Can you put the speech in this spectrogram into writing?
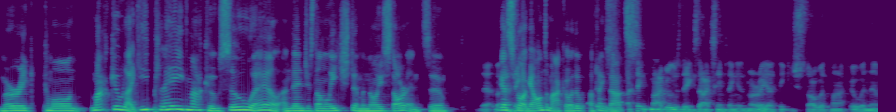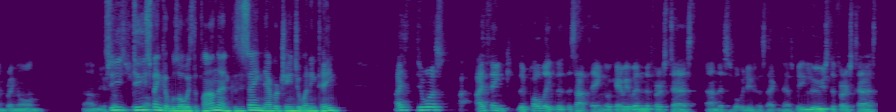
Murray, come on. Mako, like he played Mako so well and then just unleashed him and now he's starting. So yeah. I guess think if I get onto Mako, I don't I think that's I think Mako is the exact same thing as Murray. I think you start with Mako and then bring on. Um, your do you, do you think it was always the plan then? Because you're saying never change a winning team. I know what is- I think they're probably it's that thing. Okay, we win the first test, and this is what we do for the second test. We lose the first test,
